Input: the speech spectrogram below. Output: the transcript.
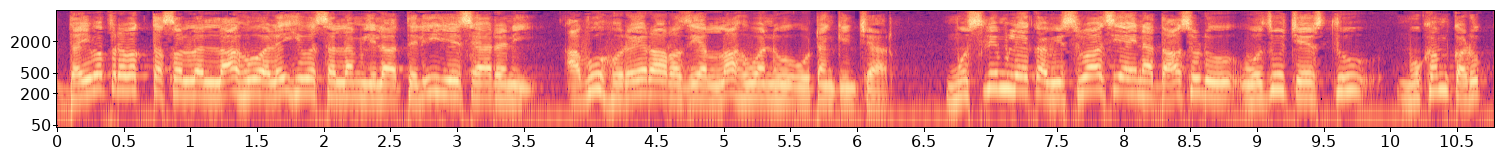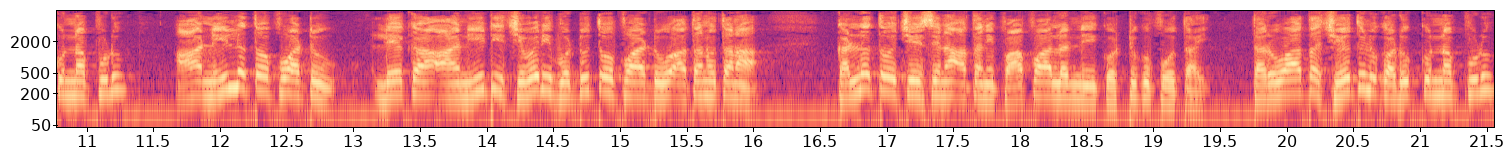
దైవ ప్రవక్త సొల్లల్లాహు అలైహి వసల్లం ఇలా తెలియజేశారని అబూ హురేరా రజియల్లాహు అను ఉటంకించారు. ముస్లిం లేక విశ్వాసి అయిన దాసుడు వజూ చేస్తూ ముఖం కడుక్కున్నప్పుడు ఆ నీళ్ళతో పాటు లేక ఆ నీటి చివరి బొట్టుతో పాటు అతను తన కళ్ళతో చేసిన అతని పాపాలన్నీ కొట్టుకుపోతాయి. తరువాత చేతులు కడుక్కున్నప్పుడు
